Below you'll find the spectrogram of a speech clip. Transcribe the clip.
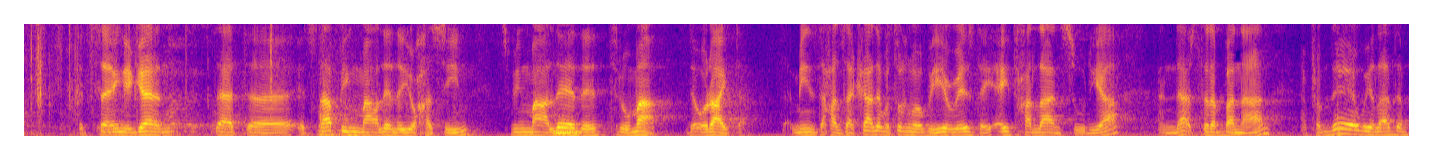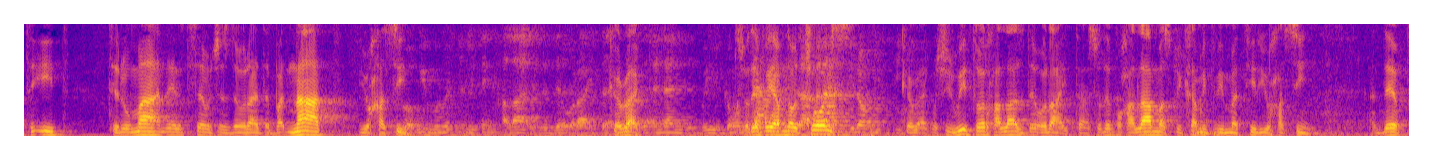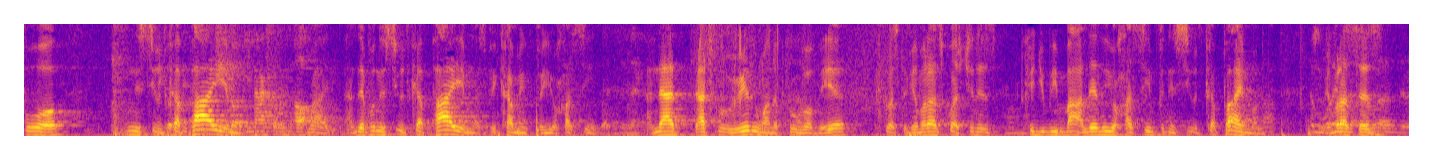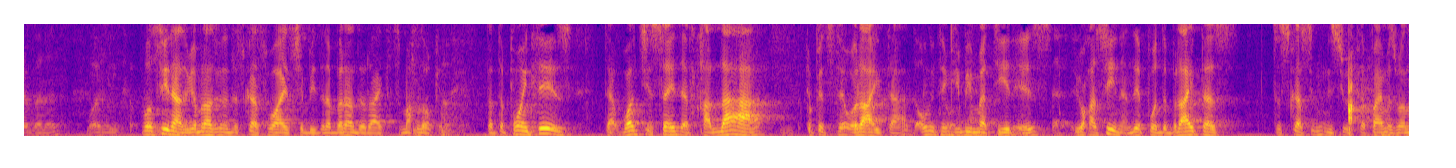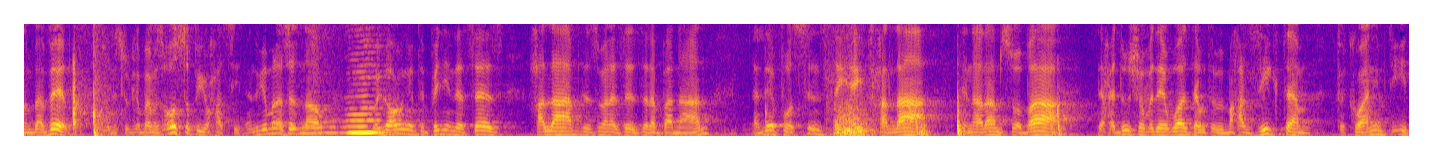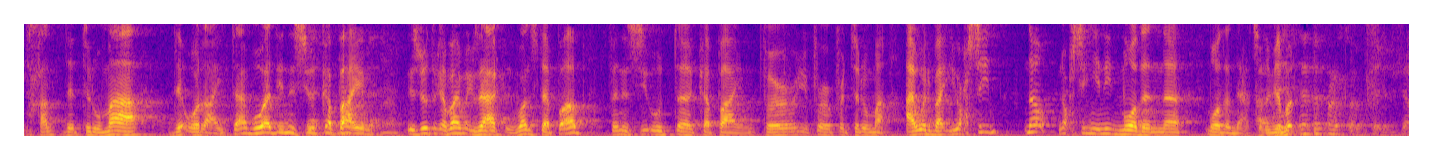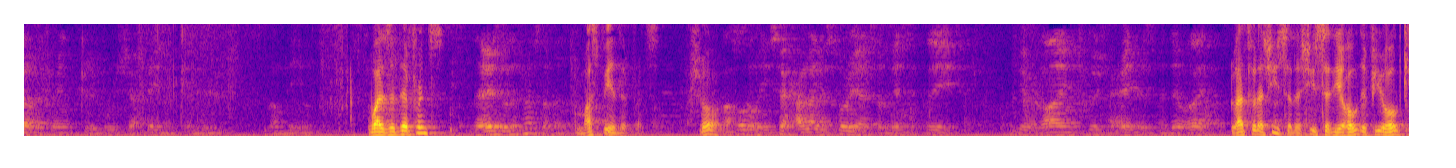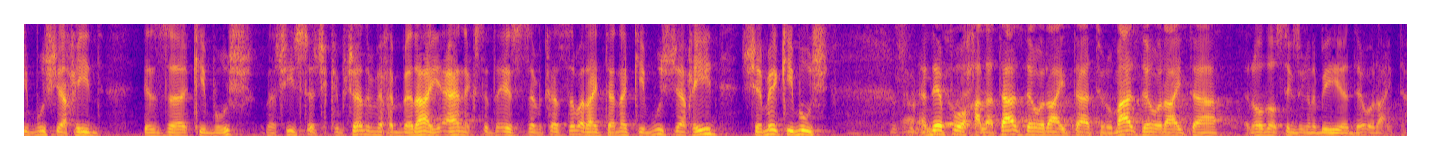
it's saying again that uh, it's not being ma'aleh le yuhasin, it's being ma'aleh le truma the oraita. That means the hazakah that we're talking about over here is they ate hala in Surya, and that's the rabbanan, and from there we allowed them to eat teruma and Eretz, which is the oraita, but not yuhasin. We originally think halal is a deoraita. Correct. And then we go. So therefore, you have no choice. Correct. Which is we thought halal is the oraita. So therefore, halal must be coming to be material hasin, and therefore nisiut kapayim. You're not going up. Right, and therefore nisiut kapayim must be coming for you hasin, and that that's what we really want to prove over here, because the Gemara's question is, could you be ma'alel you hasin for nisiut kapayim or not? So the Gemara says. We'll see now. The Gemara is going to discuss why it should be the Rabbanan the right. It's mahloket. But the point is that once you say that halal, if it's the oraita, the only thing you be matir is yuhasin, and therefore the braita is discussing Nisur Kapayim as well in Bavel. So Nisur Kapayim is also for you Hasin. And the Gemara says, no, we're going into the opinion that says halab, The Gemara says that a banan. And therefore, since they ate halal in Aram Soba, the Hadush over there was that it was mahazik them for Kohanim to eat the Teruma de Oraita. What in Nisur Kapayim? Nisur Kapayim, exactly. One step up for Nisur uh, Kapayim, for, for, for Teruma. I would about Yuhsin? No, Nuhsin, you need more than, uh, more than that. So the Gemara what is the difference? There is a difference. There must be a difference. Sure. So you say halal is Surya, so basically you're relying Kibush Yachid is Mideoraita. That's what she said. She said you hold, if you hold kibush yahid is uh, kibush. She said shekibshad v'chebera, he annexed it Esav v'kasavar haytana kibush yahid sheme kibush. And therefore halataz deoraita, terumaz deoraita, and all those things are going to be uh, deoraita.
